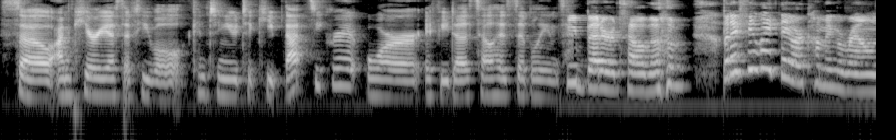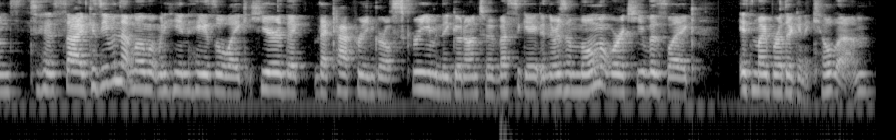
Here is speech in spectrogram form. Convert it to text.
So I'm curious if he will continue to keep that secret, or if he does tell his siblings. he better tell them but i feel like they are coming around to his side because even that moment when he and hazael like hear that that caprine girl scream and they go down to investigate and there's a moment where akiva's like is my brother gonna kill them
